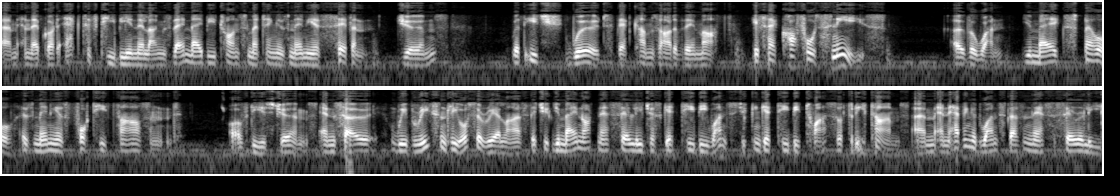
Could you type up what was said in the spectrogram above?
um, and they've got active TB in their lungs, they may be transmitting as many as seven germs with each word that comes out of their mouth. If they cough or sneeze over one, you may expel as many as 40,000 of these germs. And so we've recently also realized that you, you may not necessarily just get TB once. You can get TB twice or three times. Um, and having it once doesn't necessarily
